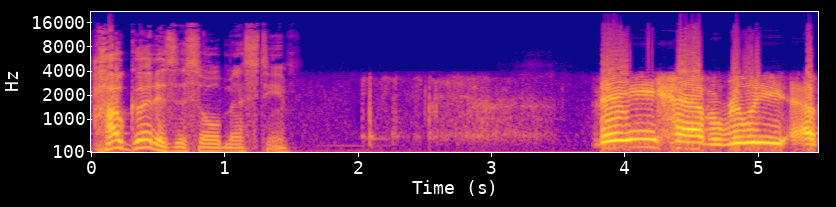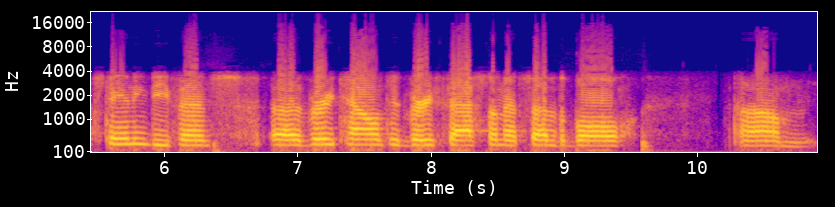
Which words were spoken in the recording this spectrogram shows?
How good is this Ole Miss team? they have a really outstanding defense. Uh, very talented, very fast on that side of the ball. Um,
